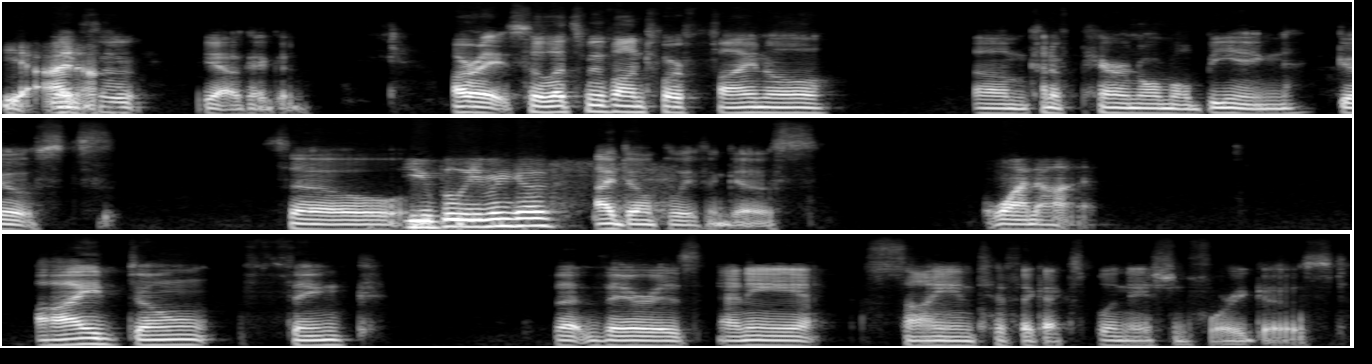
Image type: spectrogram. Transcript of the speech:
Yeah, I know. so- yeah. Okay. Good. All right. So let's move on to our final um, kind of paranormal being, ghosts. So Do you believe in ghosts? I don't believe in ghosts. Why not? I don't think that there is any scientific explanation for a ghost.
